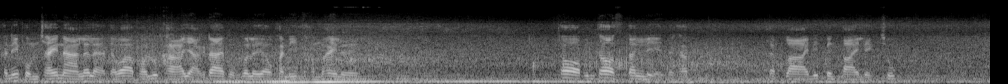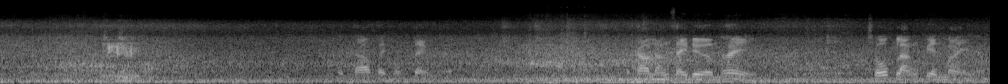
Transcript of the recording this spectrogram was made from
คันนี้ผมใช้นานแล้วแหละ แต่ว่าพอลูกค้าอยากได้ผมก็เลยเอาคันนี้ทำให้เลย ท่อเป็นท่อสแตนเลสนะครับ แต่ปลายนี่เป็นปลายเหล็กชุบรองเท้าใส่ของแต่งครั บรองเท้าวหลังใส่เดิมให้ โชคหลังเปลี่ยนใหม่นะครับ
